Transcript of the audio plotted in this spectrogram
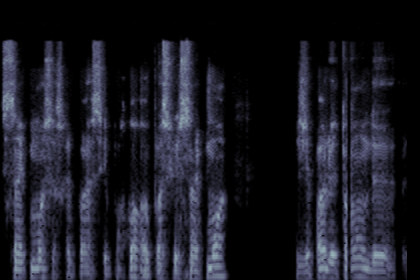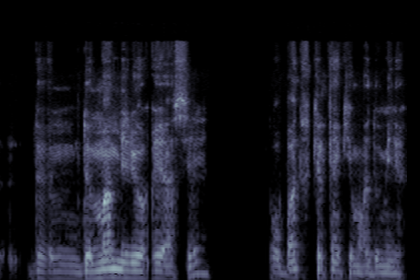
cinq mois, ça serait pas assez. Pourquoi? Parce que cinq mois, j'ai pas le temps de, de, de m'améliorer assez pour battre quelqu'un qui m'a dominé,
